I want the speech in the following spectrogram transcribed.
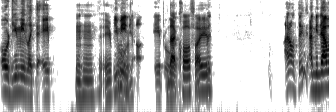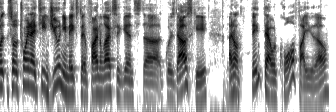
Oh, do you mean like the April? Mm-hmm. The April. You mean one. uh, April? that one. qualify you? But- I don't think. I mean, that was so 2019 June. He makes the final X against uh, Gwiazdowski. I don't think that would qualify you though.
